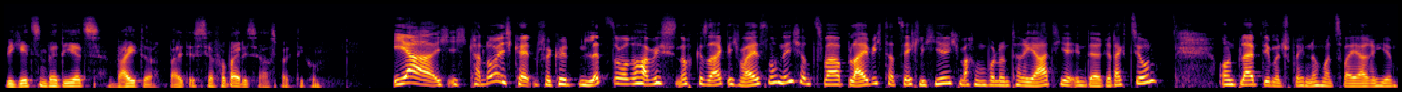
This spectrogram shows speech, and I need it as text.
Wie geht's denn bei dir jetzt weiter? Bald ist ja vorbei das Jahrespraktikum. Ja, ich, ich kann Neuigkeiten verkünden. Letzte Woche habe ich es noch gesagt, ich weiß noch nicht. Und zwar bleibe ich tatsächlich hier. Ich mache ein Volontariat hier in der Redaktion und bleibe dementsprechend nochmal zwei Jahre hier.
